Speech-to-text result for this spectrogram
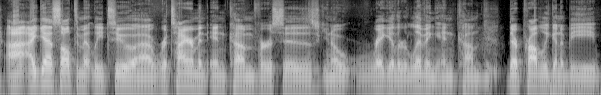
Uh, I guess ultimately, too, uh, retirement income versus you know regular living income, they're probably going to be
